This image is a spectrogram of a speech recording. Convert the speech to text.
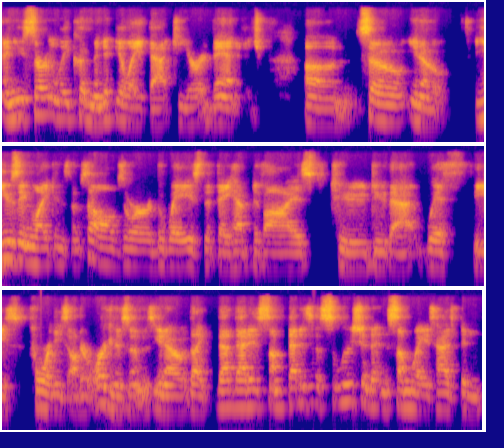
and you certainly could manipulate that to your advantage. Um, so, you know, using lichens themselves or the ways that they have devised to do that with these for these other organisms you know like that that is some that is a solution that in some ways has been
